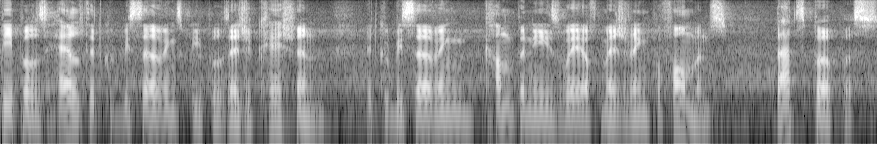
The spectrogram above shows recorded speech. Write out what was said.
people's health, it could be serving people's education, it could be serving companies' way of measuring performance. That's purpose.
